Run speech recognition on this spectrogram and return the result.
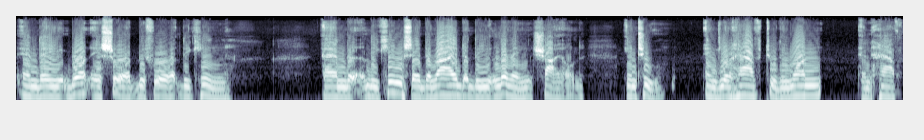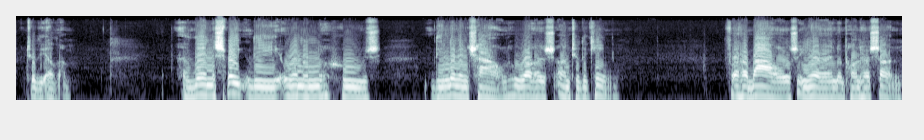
And they brought a sword before the king. And the king said, Divide the living child in two, and give half to the one and half to the other. Then spake the woman whose the living child was unto the king for her bowels yearned upon her son.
